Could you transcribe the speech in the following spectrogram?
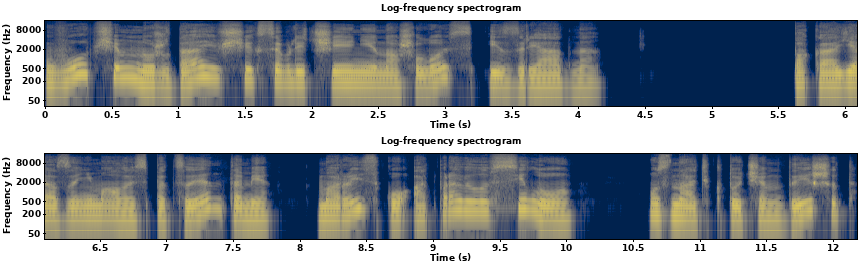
В общем, нуждающихся в лечении нашлось изрядно. Пока я занималась пациентами, Марыську отправила в село, узнать, кто чем дышит,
